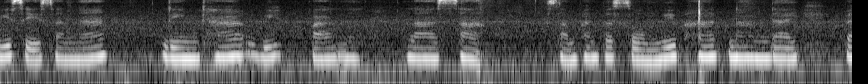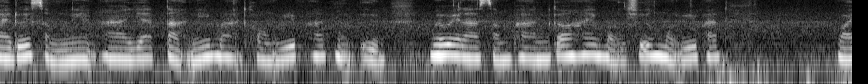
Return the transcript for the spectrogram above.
วิเศษณะลิงคะวิปัลลาสะสัมพันธ์ผสมวิพัฒน์นามใด ลด้วยสำเนียงอายตะนิบาตของวิพัฒน์หมวดอื่น เมื่อเวลาสัมพันธ์ก็ให้บอกชื่อหมวดวิพัฒน์ไว้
